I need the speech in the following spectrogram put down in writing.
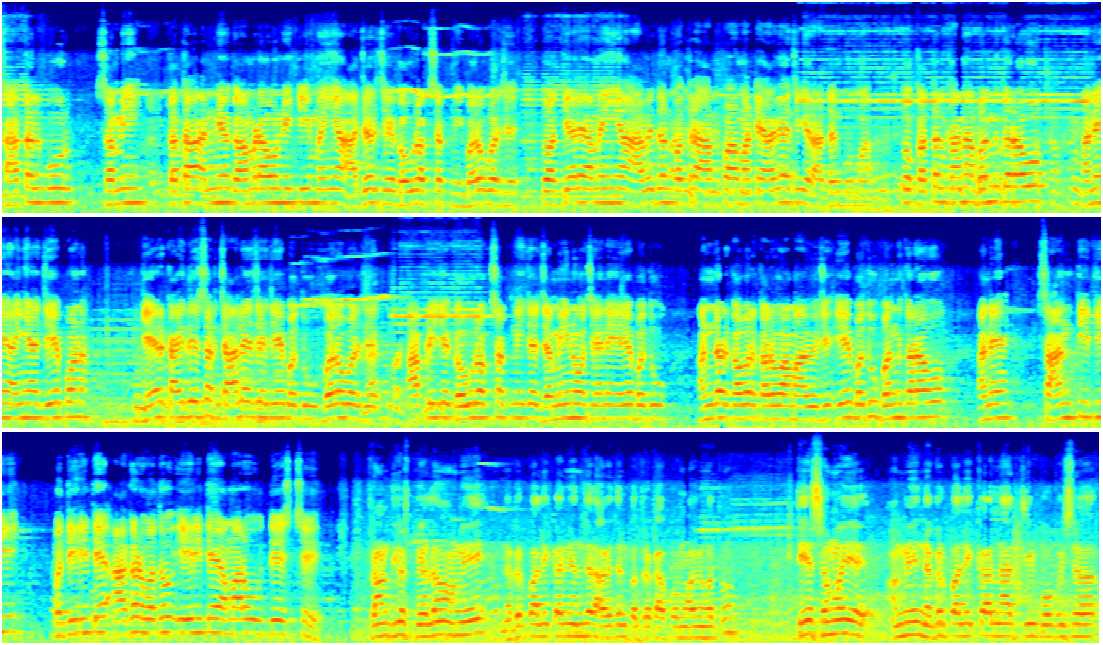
સાંતલપુર, સમી તથા અન્ય ગામડાઓની ટીમ અહીંયા હાજર છે, ગૌરક્ષકની, બરોબર છે? તો અત્યારે અમે અહીંયા આવેદનપત્ર આપવા માટે આવ્યા છીએ રાધનપુરમાં. તો કતલખાના બંધ કરાવો અને અહીંયા જે પણ ગેરકાયદેસર ચાલે છે જે બધું, બરોબર છે. આપણી જે ગૌરક્ષકની જે જમીનો છે ને એ બધું અંડર કવર કરવામાં આવ્યું છે. એ બધું બંધ કરાવો અને શાંતિથી બધી રીતે આગળ વધો, એ રીતે અમારો ઉદ્દેશ છે. ત્રણ દિવસ પહેલાં અમે નગરપાલિકાની અંદર આવેદનપત્રક આપવામાં આવ્યું હતું. તે સમયે અમે નગરપાલિકાના ચીફ ઓફિસર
